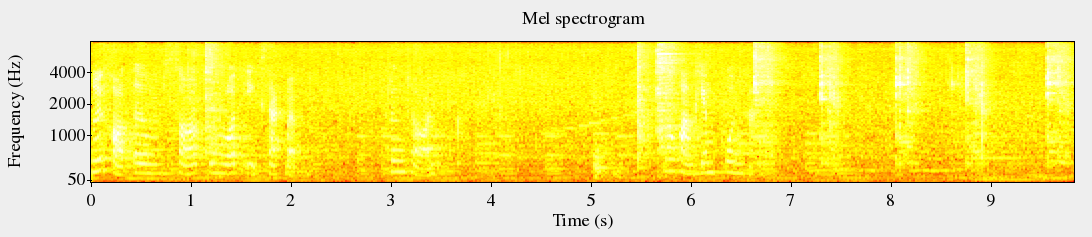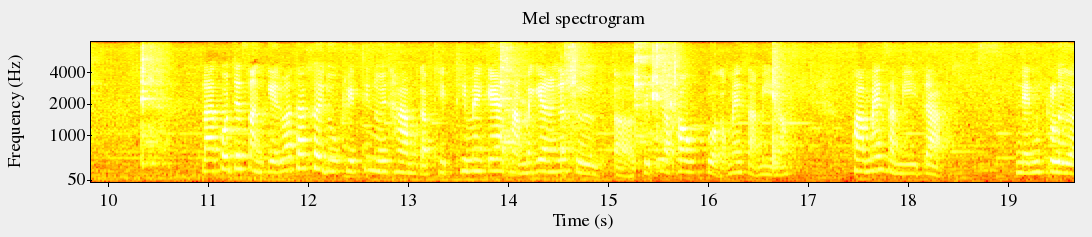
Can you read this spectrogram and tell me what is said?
นุ้ยขอเติมซอสปรุงรสอีกสักแบบครึ่งช้อน ความเข้มข้นค่ะหลายคนจะสังเกตว่าถ้าเคยดูคลิปที่นุ้ยทำกับคลิปที่แม่แก้วทำแม่แก้วนั่นก็คืออคลิปที่เราเข้าครัวกับแม่สามีเนาะความแม่สามีจะเน้นเกลือ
